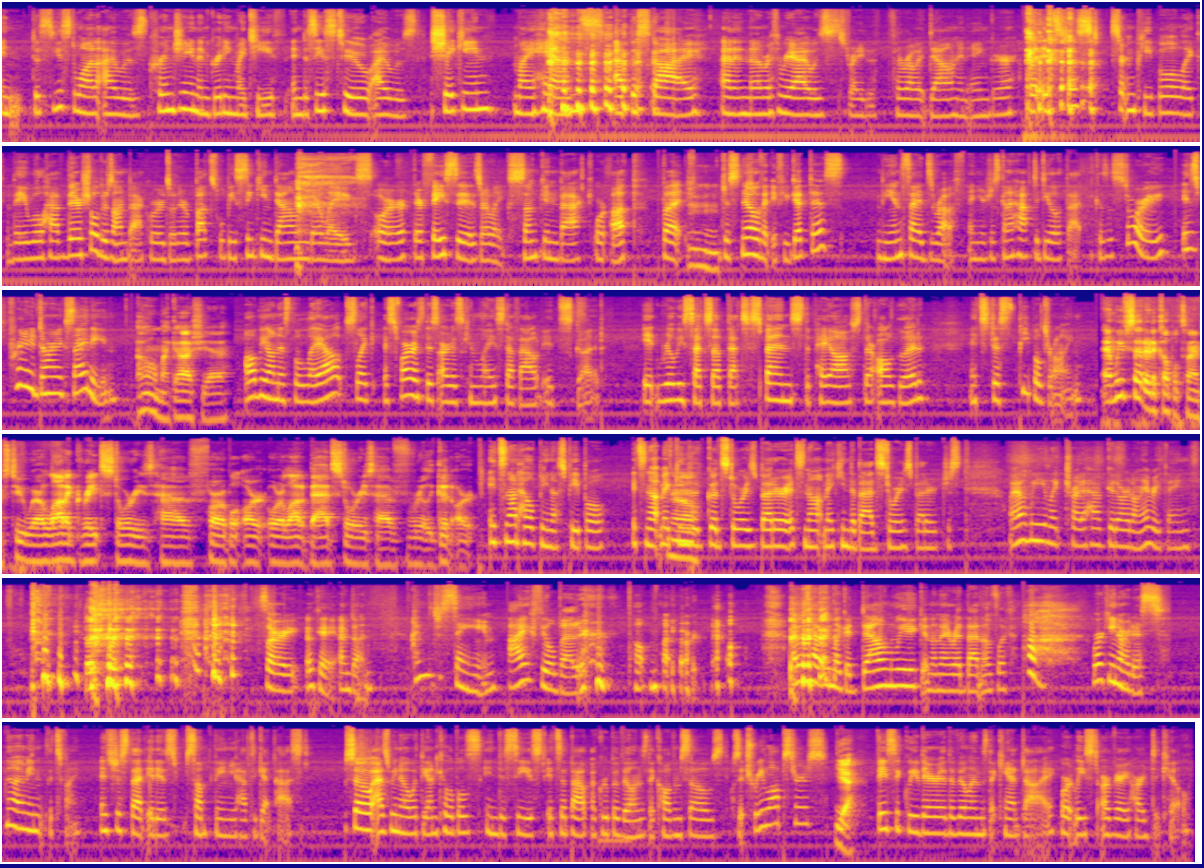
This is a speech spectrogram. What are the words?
In DCeased 1, I was cringing and gritting my teeth. In DCeased 2, I was shaking my hands at the sky. And in number 3, I was ready to throw it down in anger. But it's just certain people, like, they will have their shoulders on backwards, or their butts will be sinking down their legs, or their faces are, like, sunken back or up. But Mhm. just know that if you get this, the inside's rough, and you're just gonna have to deal with that because the story is pretty darn exciting. Oh my gosh, yeah. I'll be honest, the layouts, like as far as this artist can lay stuff out, it's good. It really sets up that suspense, the payoffs, they're all good. It's just people drawing. And we've said it a couple times too, where a lot of great stories have horrible art, or a lot of bad stories have really good art. It's not helping us, people. It's not making No. the good stories better. It's not making the bad stories better. Just why don't we like try to have good art on everything? Sorry. Okay, I'm done. I'm just saying, I feel better about my art now. I was having like a down week, and then I read that, and I was like, ah, working artist. No, I mean, it's fine. It's just that it is something you have to get past. So, as we know with the Unkillables in DCeased, it's about a group of villains. They call themselves, was it tree lobsters? yeah. basically they're the villains that can't die or at least are very hard to kill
